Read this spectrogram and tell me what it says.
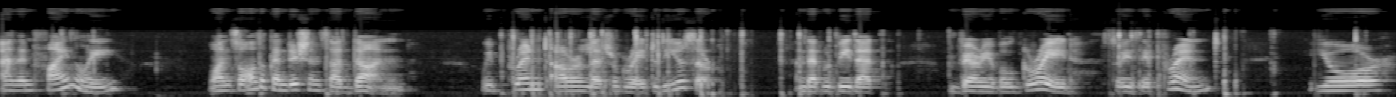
And then finally, once all the conditions are done, we print our letter grade to the user. And that would be that variable grade so you say print your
